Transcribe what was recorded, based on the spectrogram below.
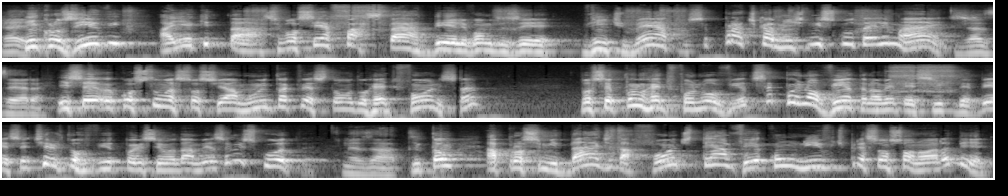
É. Inclusive, aí é que está. Se você afastar dele, vamos dizer, 20 metros, você praticamente não escuta ele mais. Já zera. Isso eu costumo associar muito à questão do headphone, sabe? Você põe o headphone no ouvido, você põe 90, 95 dB, você tira do ouvido, põe em cima da mesa, você não escuta. Exato. Então, a proximidade da fonte tem a ver com o nível de pressão sonora dele.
